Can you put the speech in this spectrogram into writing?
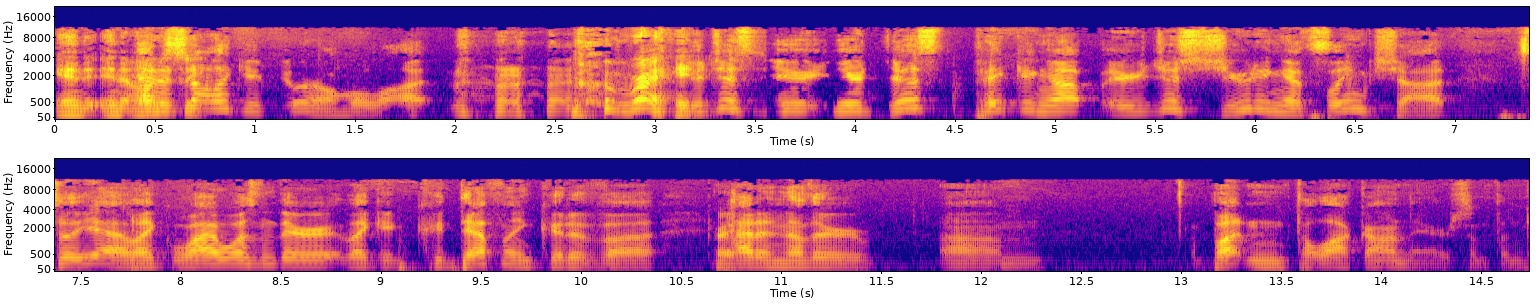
and and, honestly, it's not like you're doing a whole lot, right? You're just you're, you're just picking up. You're just shooting a slingshot. So yeah, like why wasn't there like it could definitely could have uh, right. had another um, button to lock on there or something.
